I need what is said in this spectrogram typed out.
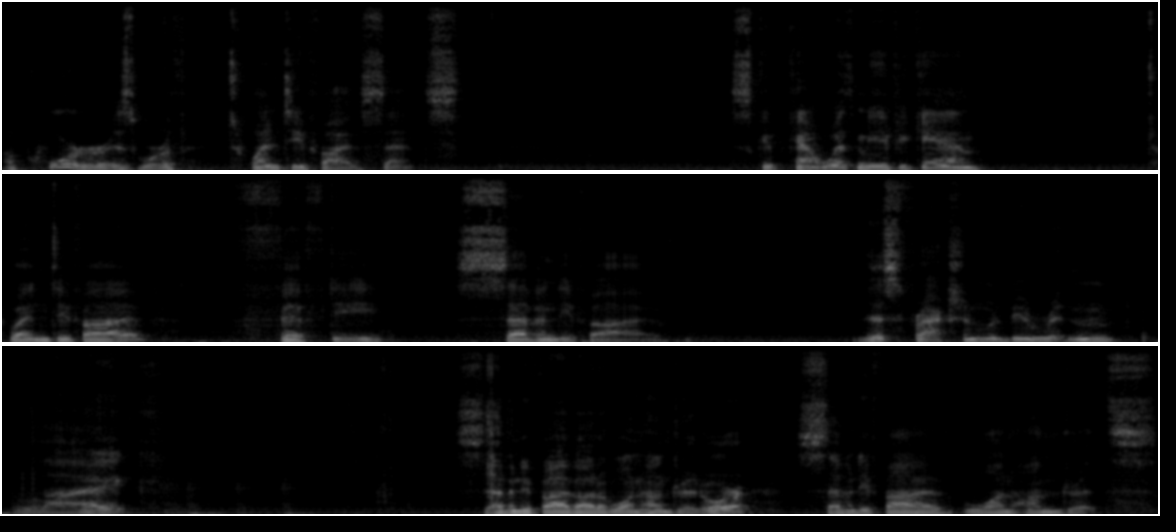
A quarter is worth 25 cents. Skip count with me if you can. 25, 50, 75. This fraction would be written like 75 out of 100 or 75 one hundredths.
